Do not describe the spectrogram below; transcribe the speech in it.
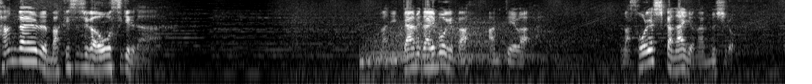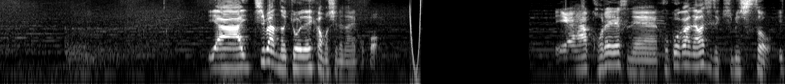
考える負け筋が多すぎるな。まあ、2体目大防御か？安定は。まあ、それしかないよな、むしろ。いやー、一番の強敵かもしれない、ここ。いやー、これですね。ここがね、マジで厳しそう。1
